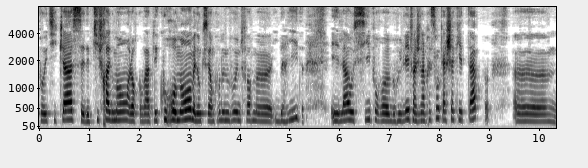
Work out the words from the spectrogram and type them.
Poetica, c'est des petits fragments, alors qu'on va appeler court roman, mais donc c'est encore de nouveau une forme euh, hybride. Et là aussi pour euh, brûler, enfin j'ai l'impression qu'à chaque étape, euh,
